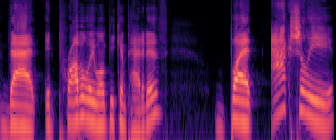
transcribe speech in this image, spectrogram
that it probably won't be competitive, but actually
